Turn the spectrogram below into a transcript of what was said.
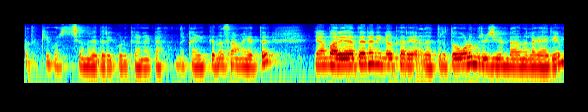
പതുക്കെ കുറച്ചൊന്ന് വിതറി കൊടുക്കുകയാണ് കേട്ടോ. കഴിക്കുന്ന സമയത്ത് ഞാൻ പറയാതെ തന്നെ നിങ്ങൾക്കറിയാം അത് എത്രത്തോളം രുചി ഉണ്ടാകുന്നുള്ള കാര്യം.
